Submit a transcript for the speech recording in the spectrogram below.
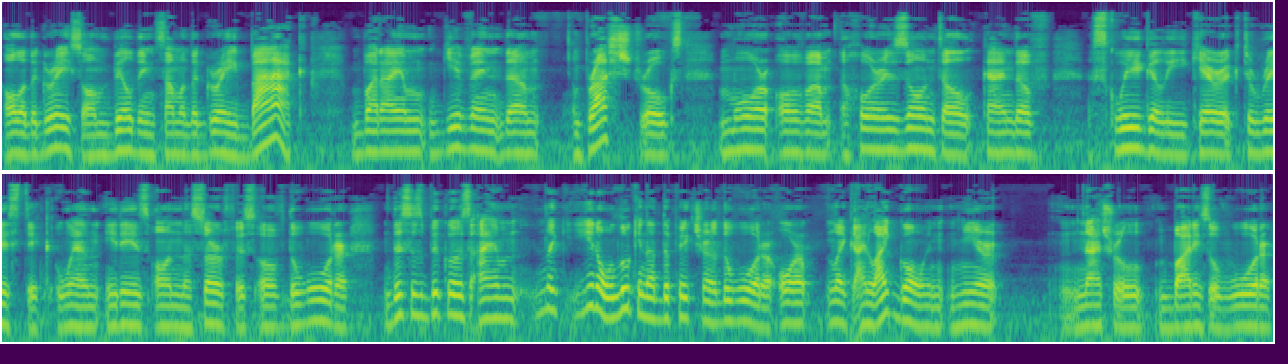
all of the gray. So I'm building some of the gray back, but I am giving the brush strokes more of a horizontal kind of squiggly characteristic when it is on the surface of the water. This is because I am like you know looking at the picture of the water or like I like going near natural bodies of water.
